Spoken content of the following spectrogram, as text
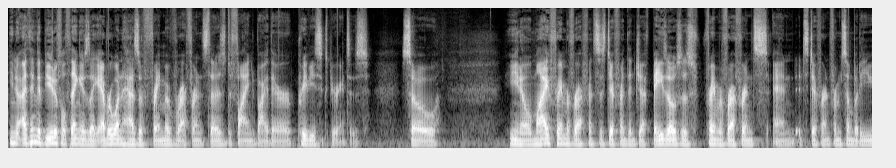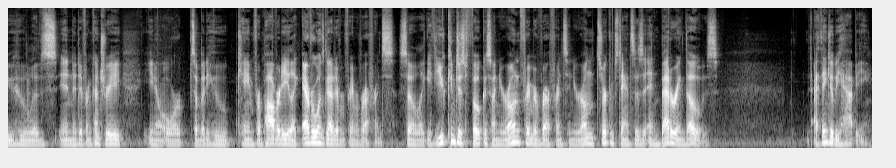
You know, I think the beautiful thing is like everyone has a frame of reference that is defined by their previous experiences. So, you know, my frame of reference is different than Jeff Bezos's frame of reference, and it's different from somebody who lives in a different country, you know, or somebody who came from poverty. Like everyone's got a different frame of reference. So, like, if you can just focus on your own frame of reference and your own circumstances and bettering those, I think you'll be happy.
